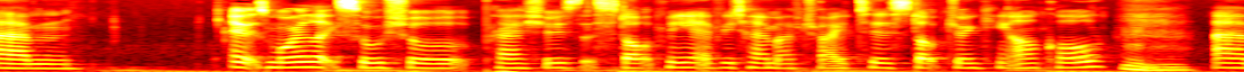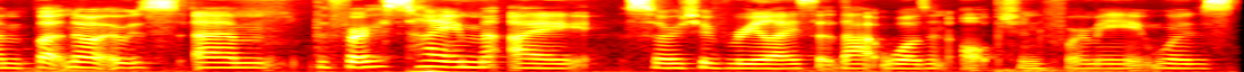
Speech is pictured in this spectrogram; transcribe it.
Um, it was more like social pressures that stopped me every time I've tried to stop drinking alcohol. hmm Um, but no, it was um, the first time I sort of realized that that was an option for me was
